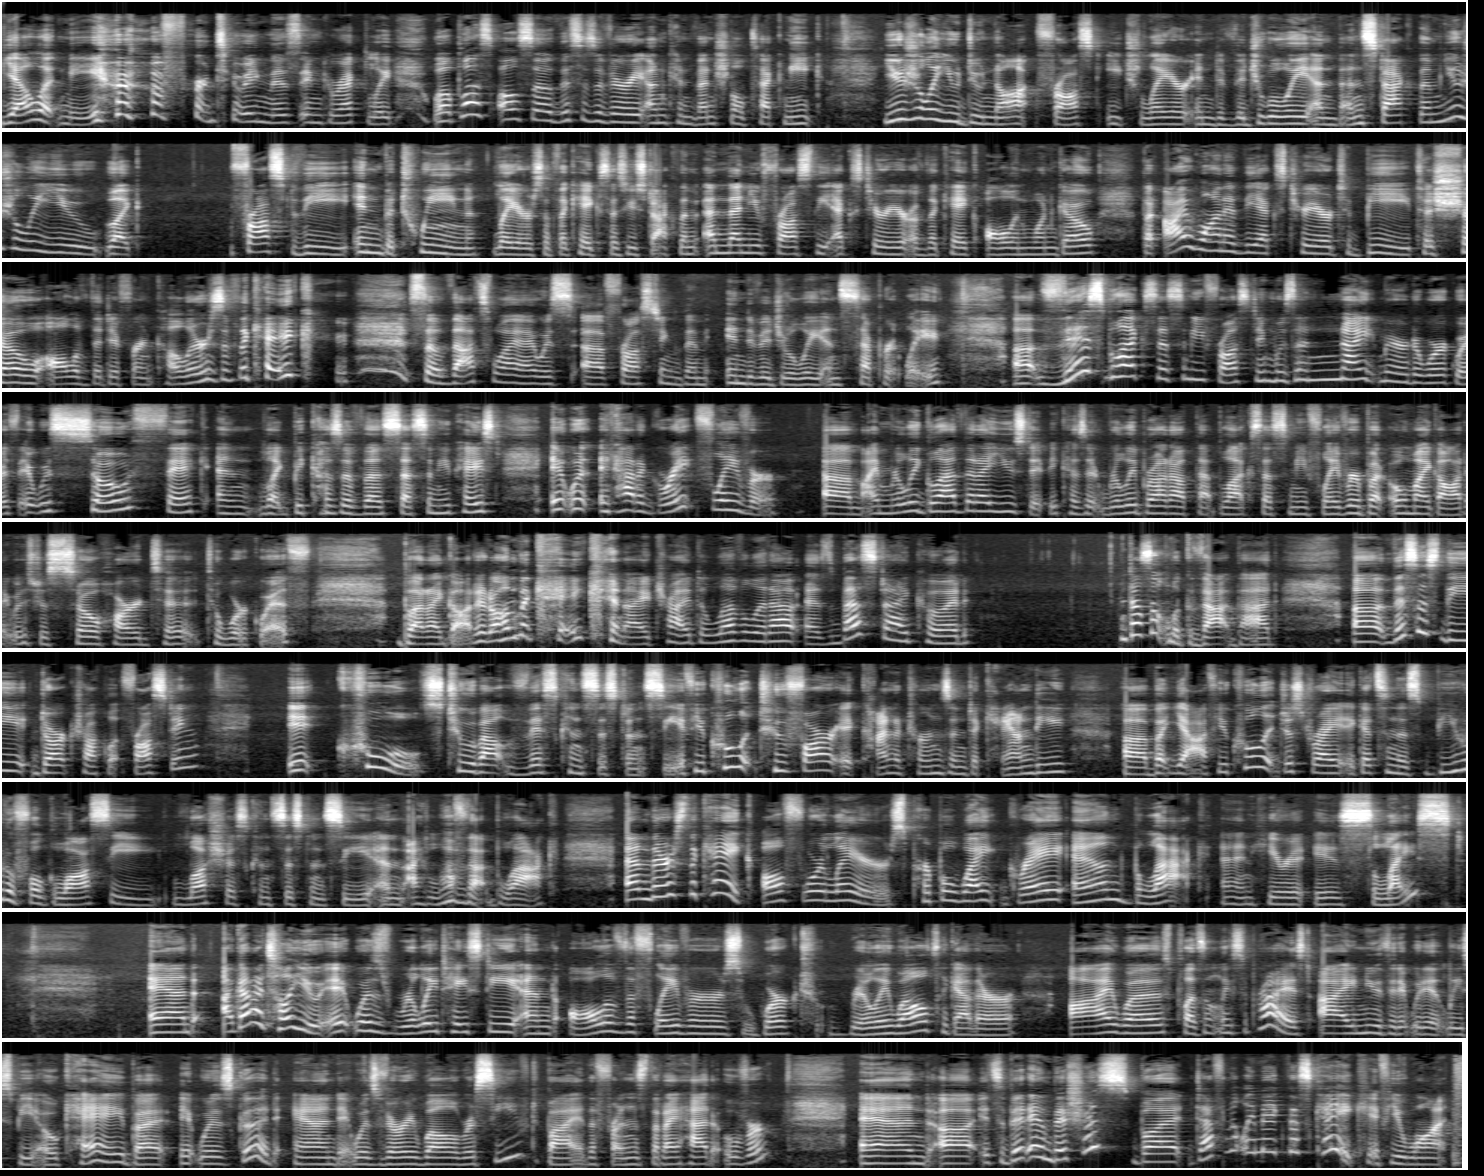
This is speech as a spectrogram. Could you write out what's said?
yell at me for doing this incorrectly. Well, plus also, this is a very unconventional technique. Usually you do not frost each layer individually and then stack them. Usually you, like, frost the in-between layers of the cakes as you stack them, and then you frost the exterior of the cake all in one go. But I wanted the exterior to be to show all of the different colors of the cake. so that's why I was uh, frosting them individually and separately. Uh, this black sesame frosting was a nightmare to work with. It was so thick and like because of the sesame paste, it was it had a great flavor um, I'm really glad that I used it because it really brought out that black sesame flavor, but oh my god, it was just so hard to, to work with. But I got it on the cake and I tried to level it out as best I could. It doesn't look that bad. Uh, this is the dark chocolate frosting it cools to about this consistency. If you cool it too far, it kind of turns into candy. Uh, but yeah, if you cool it just right, it gets in this beautiful, glossy, luscious consistency, and I love that black. And there's the cake, all four layers, purple, white, gray, and black. And here it is sliced. And I gotta tell you, it was really tasty and all of the flavors worked really well together. I was pleasantly surprised. I knew that it would at least be okay, but it was good and it was very well received by the friends that I had over. And uh, it's a bit ambitious, but definitely make this cake if you want.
